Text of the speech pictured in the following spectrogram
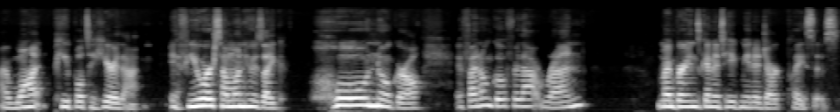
I want people to hear that. If you are someone who's like, Oh, no, girl, if I don't go for that run, my brain's going to take me to dark places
